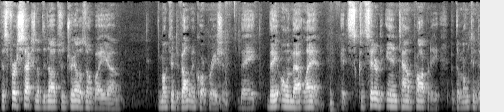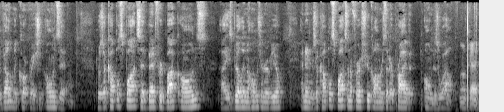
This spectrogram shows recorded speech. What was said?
This first section of the Dobson Trail is owned by um, the Moncton Development Corporation. They they own that land. It's considered in town property, but the Moncton Development Corporation owns it. There's a couple spots that Bedford Buck owns. Uh, he's building a homes in review, and then there's a couple spots in the first few kilometers that are private owned as well. Okay.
